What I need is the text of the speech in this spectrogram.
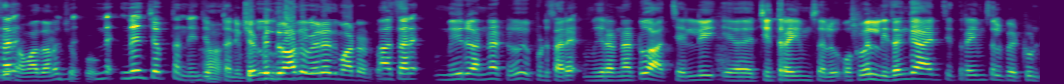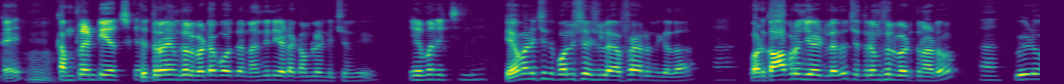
సరే. సమాధానం చెప్పు. నేను చెప్తాను నేను చెప్తాను. చెప్పిన తర్వాత వేరేది మాట్లాడతా. సరే మీరు అన్నట్టు ఇప్పుడు సరే మీరు అన్నట్టు ఆ చెల్లి చిత్రహింసలు ఒకవేళ నిజంగా ఆయన చిత్రహింసలు పెట్టుంటే కంప్లైంట్ ఇవ్వచ్చు చిత్రహింసలు పెట్టకపోతే నందిని ఎట కంప్లైంట్ ఇచ్చింది? ఏమని ఇచ్చింది ఏమని ఇచ్చింది పోలీస్ స్టేషన్లో ఎఫ్ఐఆర్ ఉంది కదా. వాడు కాపురం చేయట్లేదు చిత్రహింసలు పెడుతున్నాడు. వీడు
